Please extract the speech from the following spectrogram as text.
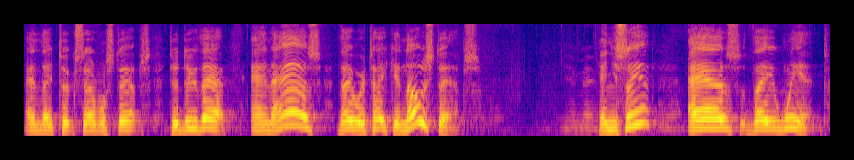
And they took several steps to do that. And as they were taking those steps, Amen. can you see it? As they went,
